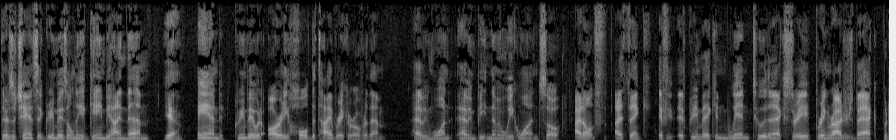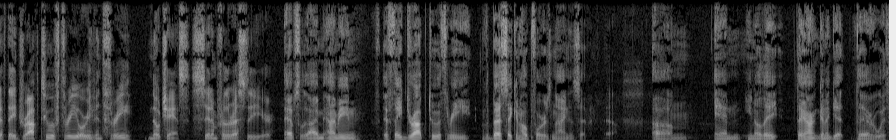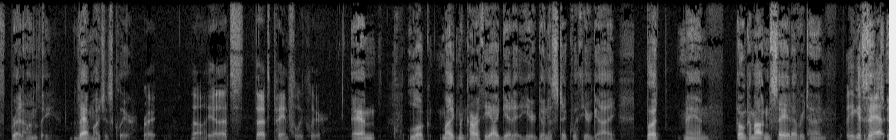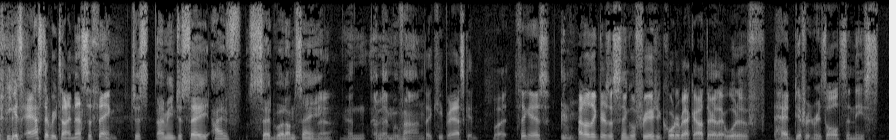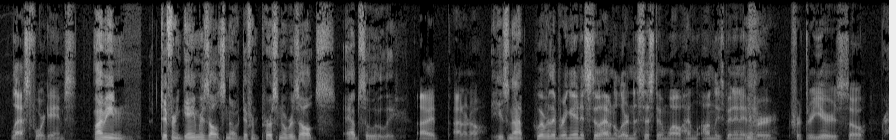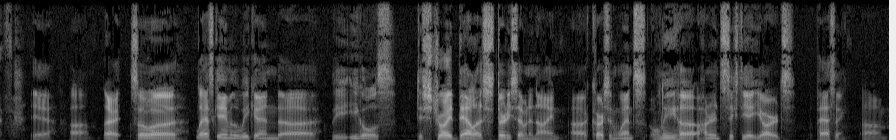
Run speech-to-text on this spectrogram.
There's a chance that Green Bay is only a game behind them yeah, and Green Bay would already hold the tiebreaker over them having won having beaten them in week 1. So, I don't th- I think if if Green Bay can win two of the next 3, bring Rodgers back, but if they drop two of 3 or even 3, no chance. Sit him for the rest of the year. absolutely. I, I mean, if they drop two or three, the best they can hope for is nine and seven. Yeah. Um, and you know they they aren't going to get there with Brett Hundley. That much is clear. Right. No, yeah, that's that's painfully clear. And look, Mike McCarthy, I get it. You're going to stick with your guy, but man, don't come out and say it every time. He gets a- he gets asked every time. That's the thing. Just, I mean, just say I've said what I'm saying, Yeah. and I and then mean, move on. They keep asking, but thing is, I don't think there's a single free agent quarterback out there that would have had different results in these last four games. I mean, different game results, no, different personal results, absolutely. I I don't know. He's not. Whoever they bring in is still having to learn the system while Hun- Hunley's been in it Yeah. for for three years. So yeah. Um, all right. So uh, last game of the weekend, uh, the Eagles destroyed Dallas, thirty-seven to nine. Uh, Carson Wentz only uh, 168 yards passing. Um,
